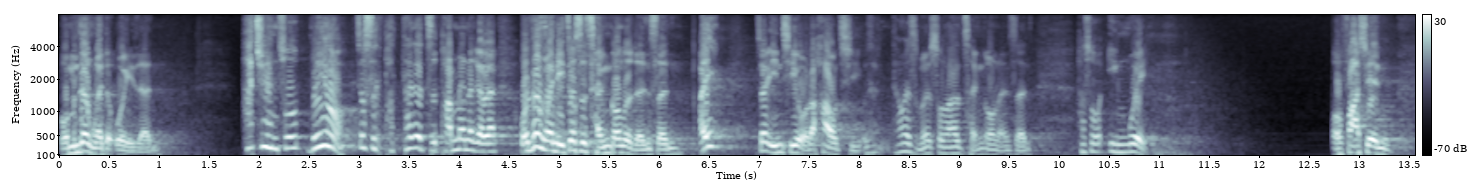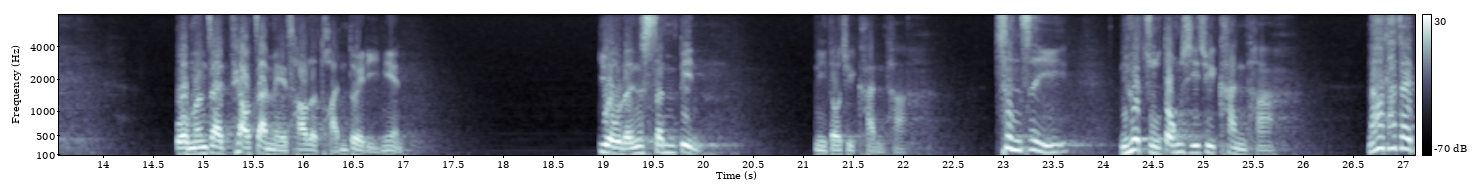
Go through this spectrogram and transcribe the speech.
我们认为的伟人。他居然说没有，就是他就指旁边那个人。我认为你就是成功的人生。哎，这引起我的好奇。我说他为什么会说他是成功人生？他说因为，我发现我们在跳赞美操的团队里面，有人生病，你都去看他，甚至于你会煮东西去看他，然后他在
